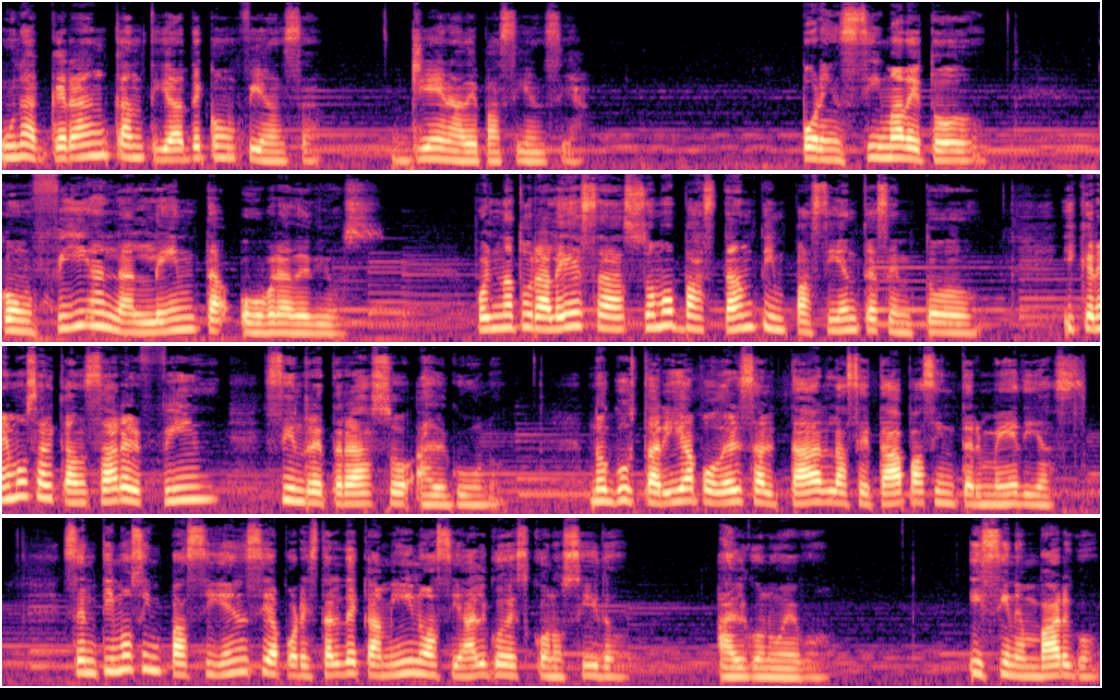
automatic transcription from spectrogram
una gran cantidad de confianza, llena de paciencia. Por encima de todo, confía en la lenta obra de Dios. Por naturaleza somos bastante impacientes en todo y queremos alcanzar el fin sin retraso alguno. Nos gustaría poder saltar las etapas intermedias. Sentimos impaciencia por estar de camino hacia algo desconocido, algo nuevo. Y sin embargo,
